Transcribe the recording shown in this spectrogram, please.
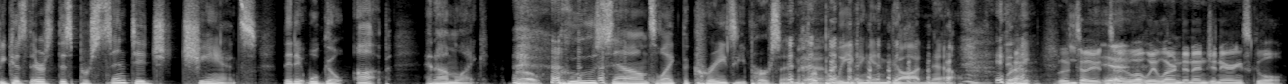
because there's this percentage chance that it will go up. And I'm like, bro, who sounds like the crazy person for believing in God now? Right? Let me tell you, tell you what we learned in engineering school.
